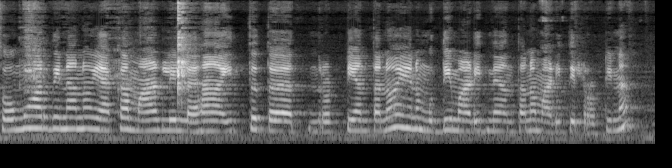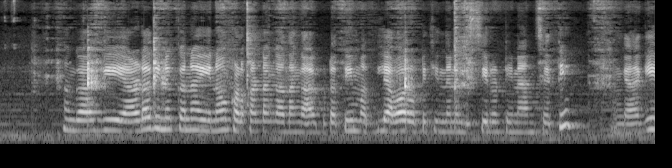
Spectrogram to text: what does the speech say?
ಸೋಮವಾರ ದಿನಾನು ಯಾಕೆ ಮಾಡಲಿಲ್ಲ. ಹಾಂ, ಇತ್ತು ತ, ರೊಟ್ಟಿ ಅಂತನೋ ಏನೋ ಮುದ್ದೆ ಮಾಡಿದ್ನೆ ಅಂತನೋ ಮಾಡಿದ್ದಿಲ್ಲ ರೊಟ್ಟಿನ. ಹಾಗಾಗಿ ಎರಡೋ ದಿನಕ್ಕನ ಏನೋ ಕಳ್ಕೊಂಡಂಗೆ ಆದಂಗೆ ಆಗ್ಬಿಟ್ಟತಿ ಮೊದಲು ಯಾವ ರೊಟ್ಟಿ ತಿಂದೇನೆ ಬಿಸಿ ರೊಟ್ಟಿನ ಅನ್ಸೈತಿ. ಹಾಗಾಗಿ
